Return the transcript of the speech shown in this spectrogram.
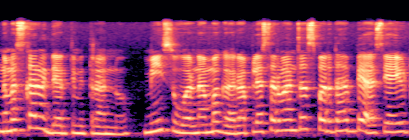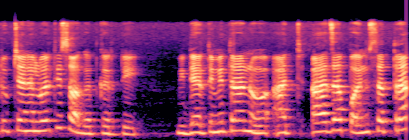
नमस्कार विद्यार्थी मित्रांनो मी सुवर्णा मगर आपल्या सर्वांचा स्पर्धा अभ्यास या यूट्यूब चॅनलवरती स्वागत करते. विद्यार्थी मित्रांनो आज आज आपण सतरा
